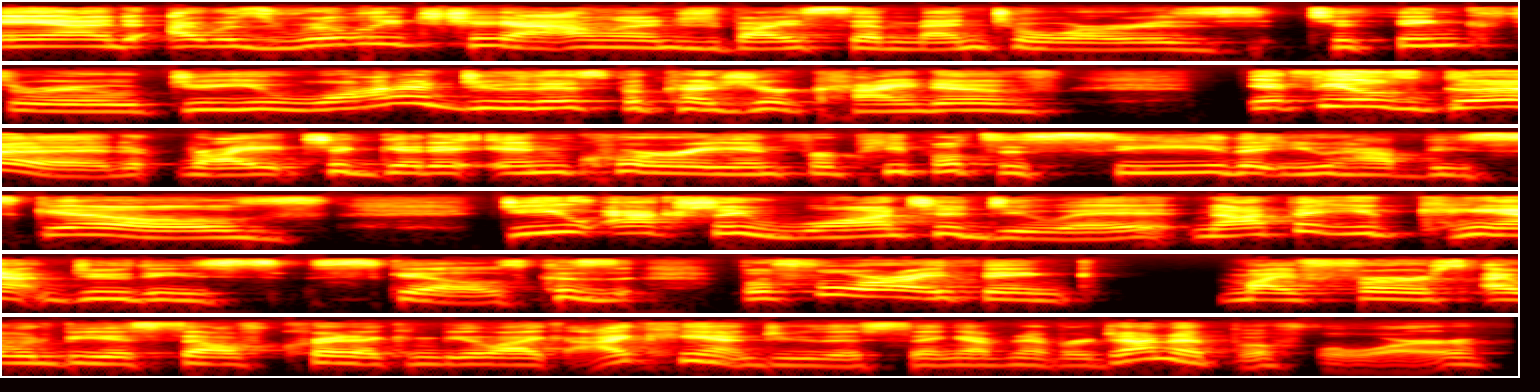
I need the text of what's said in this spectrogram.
And I was really challenged by some mentors to think through do you want to do this because you're kind of it feels good, right? To get an inquiry and for people to see that you have these skills. Do you actually want to do it? Not that you can't do these skills. Because before, I think my first i would be a self-critic and be like i can't do this thing i've never done it before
